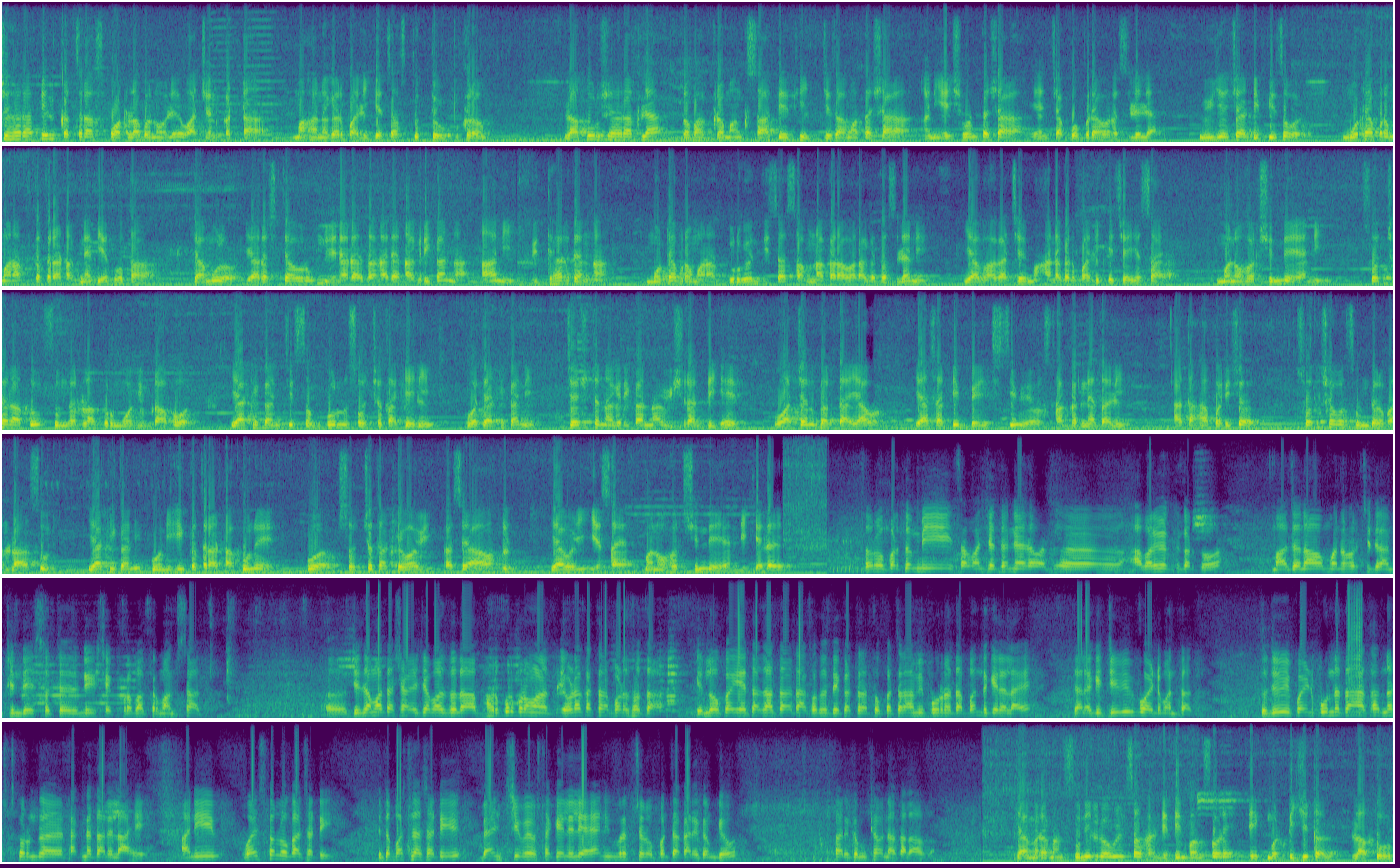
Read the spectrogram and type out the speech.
शहरातील कचरा स्पॉटला बनवले वाचनकट्टा महानगरपालिकेचा स्तुत्य उपक्रम. लातूर शहरातल्या प्रभाग क्रमांक सात येथील जिजामाता शाळा आणि यशवंत शाळा यांच्या कोपऱ्यावर असलेल्या विजेच्या डिपीजवर मोठ्या प्रमाणात कचरा टाकण्यात येत होता. त्यामुळं या रस्त्यावरून येणाऱ्या जाणाऱ्या नागरिकांना आणि विद्यार्थ्यांना मोठ्या प्रमाणात दुर्गंधीचा सामना करावा लागत असल्याने या भागाचे महानगरपालिकेचे एस आय मनोहर शिंदे यांनी स्वच्छ लातूर सुंदर लातूर मोहीम राबवत या ठिकाणची संपूर्ण स्वच्छता केली व त्या ठिकाणी ज्येष्ठ नागरिकांना विश्रांती घेत वाचन करता यावं यासाठी बेंचची व्यवस्था करण्यात आली. आता हा परिसर स्वच्छ व सुंदर बनला असून या ठिकाणी कोणीही कचरा टाकू नये व स्वच्छता ठेवावी असे आवाहन यावेळी एस आय मनोहर शिंदे यांनी केलंय. सर्वप्रथम मी सर्वांचे धन्यवाद आभार व्यक्त करतो. माझं नाव मनोहर सिद्धराम शिंदे स्वच्छ निरीक्षक प्रभाग क्रमांक सात. जिजामाता शाळेच्या बाजूला भरपूर प्रमाणात एवढा कचरा पडत होता की लोक येता जाता टाकत होते कचरा. तो कचरा आम्ही पूर्णतः बंद केलेला आहे. त्याला की जीवी पॉईंट म्हणतात. तो जीवी पॉईंट पूर्णतः असा नष्ट करून टाकण्यात आलेला आहे. आणि वयस्कर लोकांसाठी तिथं बसण्यासाठी बँचची व्यवस्था केलेली आहे आणि वृक्षारोपणचा कार्यक्रम घेऊन कार्यक्रम ठेवण्यात आला होता. Cameraman Sunil गवळीसह Nitin Bansode Ekmat digital Latur.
